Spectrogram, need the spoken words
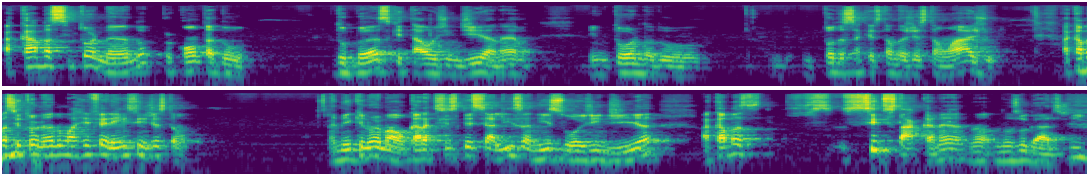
acaba se tornando, por conta do, do buzz que está hoje em dia, né, em torno do toda essa questão da gestão ágil, acaba se tornando uma referência em gestão. É meio que normal. O cara que se especializa nisso hoje em dia acaba se destaca, né, nos lugares. Sim.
